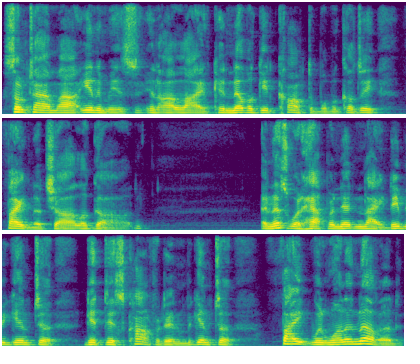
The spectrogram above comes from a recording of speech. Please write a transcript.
Sometimes our enemies in our life can never get comfortable because they fighting a child of God. And that's what happened that night. They begin to get discomforted and begin to fight with one another.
